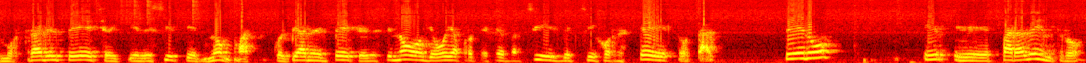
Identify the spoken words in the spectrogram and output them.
mostrar el pecho y que decir que no, golpear en el pecho y decir, no, yo voy a proteger Brasil, le exijo respeto, tal. Pero eh, eh, para adentro,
